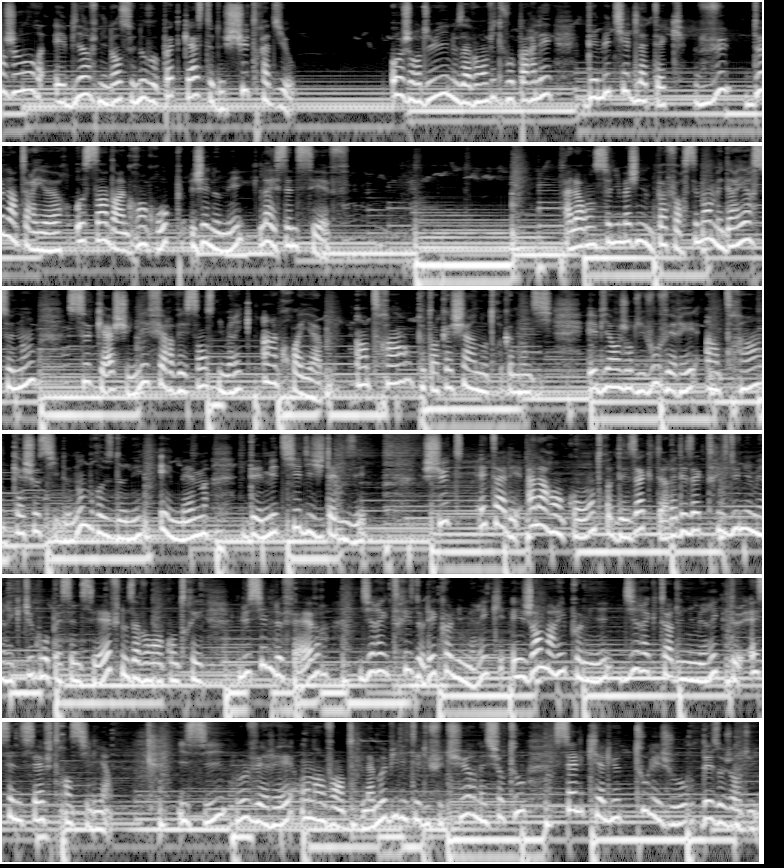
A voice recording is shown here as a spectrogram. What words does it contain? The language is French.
Bonjour et bienvenue dans ce nouveau podcast de Chute Radio. Aujourd'hui, nous avons envie de vous parler des métiers de la tech vus de l'intérieur au sein d'un grand groupe, j'ai nommé la SNCF. Alors on ne se l'imagine pas forcément, mais derrière ce nom se cache une effervescence numérique incroyable. Un train peut en cacher un autre, comme on dit. Eh bien aujourd'hui, vous verrez, un train cache aussi de nombreuses données et même des métiers digitalisés. Chute est allé à la rencontre des acteurs et des actrices du numérique du groupe SNCF. Nous avons rencontré Lucille Lefebvre, directrice de l'école numérique, et Jean-Marie Pommier, directeur du numérique de SNCF Transilien. Ici, vous le verrez, on invente la mobilité du futur, mais surtout celle qui a lieu tous les jours dès aujourd'hui.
